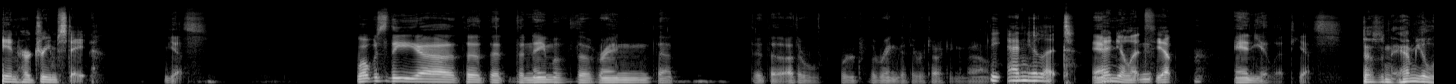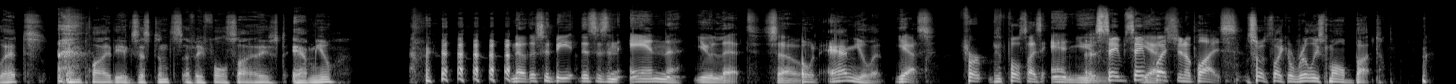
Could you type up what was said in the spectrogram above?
in her dream state. yes. What was the uh, the the the name of the ring that the the other word for the ring that they were talking about? the amulet. Am- Amulet. Yep. Amulet. Yes. Does an amulet imply the existence of a full-sized amu? no, this would be this is an anulet. So Oh, an annulet. yes, for full size anu. Uh, Same same Yes. question applies. So it's like a really small butt.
